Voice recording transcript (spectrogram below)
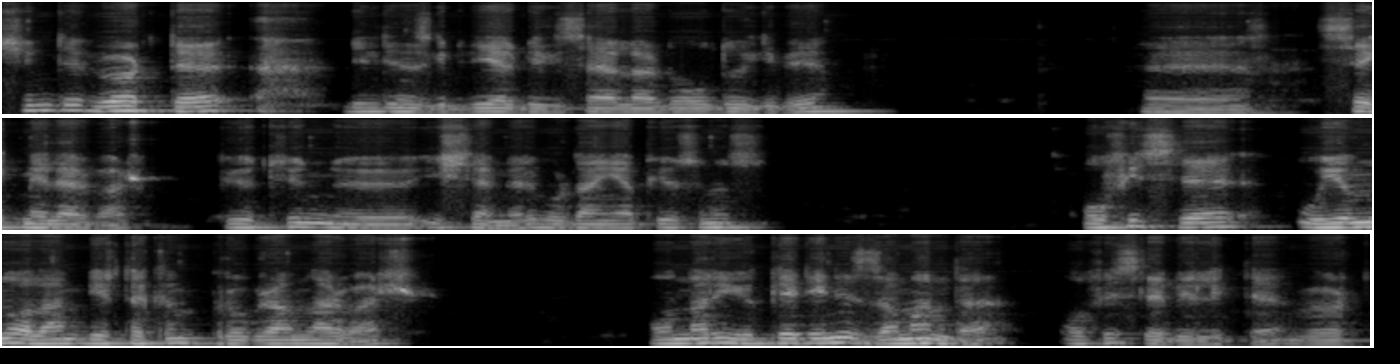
Şimdi Word'de bildiğiniz gibi diğer bilgisayarlarda olduğu gibi e, sekmeler var. Bütün e, işlemleri buradan yapıyorsunuz. Office'le uyumlu olan bir takım programlar var. Onları yüklediğiniz zaman da Office ile birlikte Word,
